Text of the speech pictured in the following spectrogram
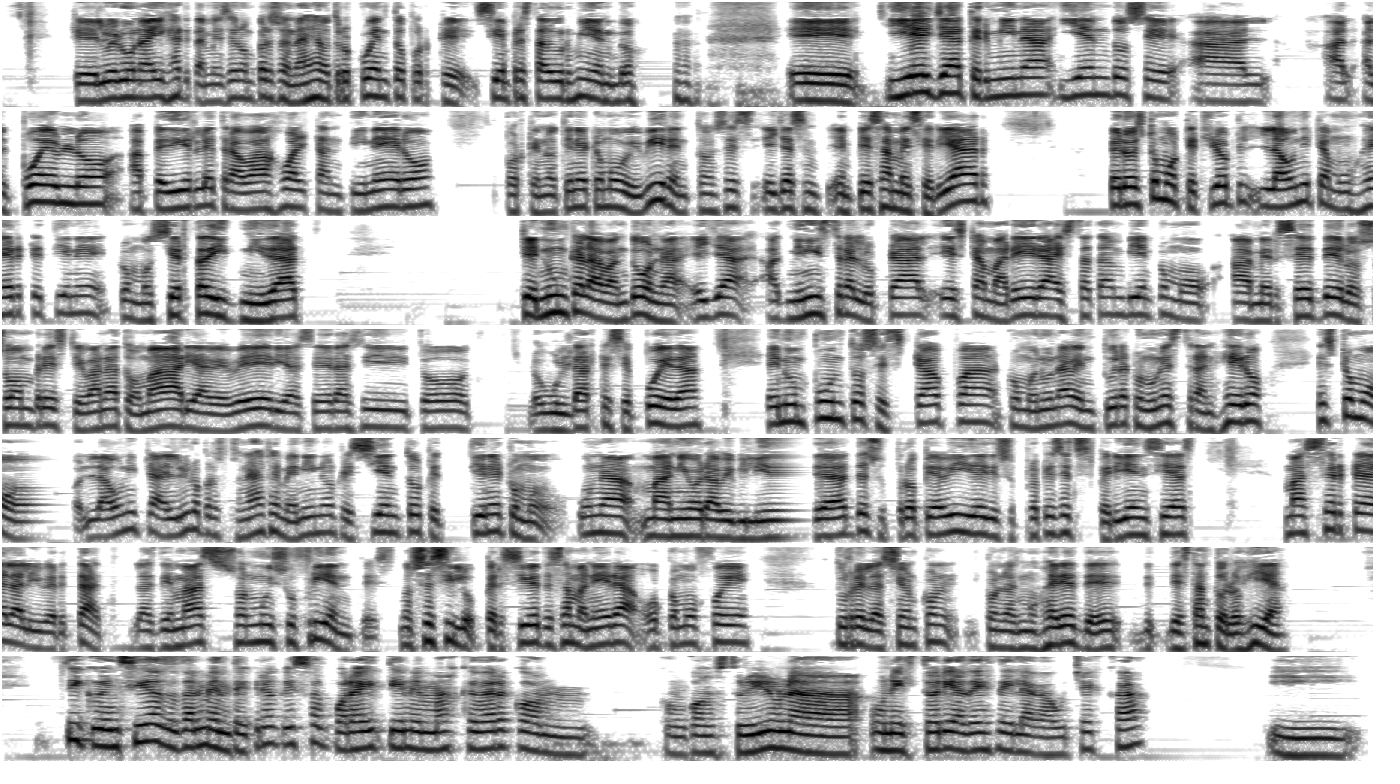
que luego una hija que también será un personaje de otro cuento porque siempre está durmiendo, eh, y ella termina yéndose al, al, pueblo a pedirle trabajo al cantinero porque no tiene cómo vivir. Entonces ella se empieza a meserear, pero es como que la única mujer que tiene como cierta dignidad que nunca la abandona. Ella administra el local, es camarera, está también como a merced de los hombres que van a tomar y a beber y a hacer así todo lo vulgar que se pueda. En un punto se escapa como en una aventura con un extranjero. Es como la única, el único personaje femenino que siento que tiene como una maniobrabilidad de su propia vida y de sus propias experiencias más cerca de la libertad. Las demás son muy sufrientes. No sé si lo percibes de esa manera o cómo fue tu relación con, las mujeres de, esta antología. Sí, coincido totalmente. Creo que eso por ahí tiene más que ver con, construir una, historia desde la gauchesca y,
